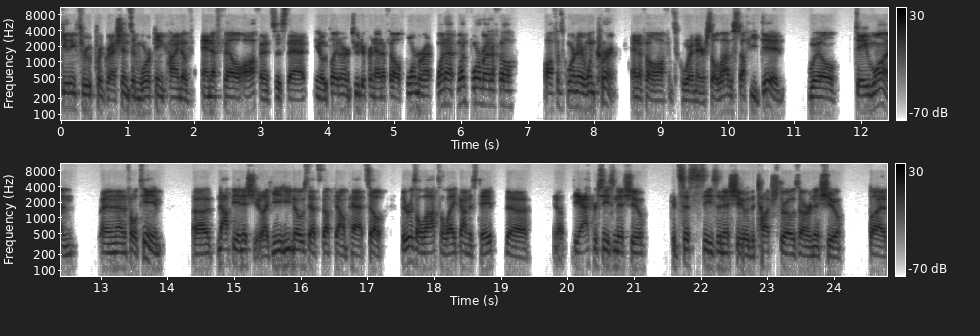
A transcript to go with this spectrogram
getting through progressions and working kind of NFL offenses that, you know, he played under two different NFL former, one, one former NFL offense coordinator, one current NFL offense coordinator. So a lot of the stuff he did will day one in an NFL team uh, not be an issue. Like he, he knows that stuff down pat. So there is a lot to like on his tape. The you know the accuracy is an issue, consistency is an issue, the touch throws are an issue, but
